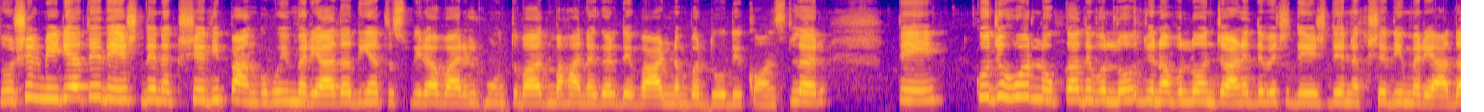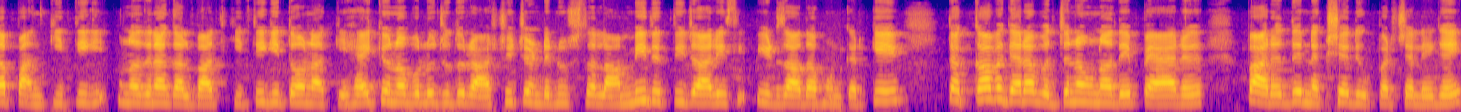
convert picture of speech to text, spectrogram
ਸੋਸ਼ਲ ਮੀਡੀਆ ਤੇ ਦੇਸ਼ ਦੇ ਨਕਸ਼ੇ ਦੀ ਭੰਗ ਹੋਈ ਮਰਿਆਦਾ ਦੀਆਂ ਤਸਵੀਰਾਂ ਵਾਇਰਲ ਹੋਣ ਤੋਂ ਬਾਅਦ ਮਹਾਨਗਰ ਦੇ ਵਾਰਡ ਨੰਬਰ 2 ਦੇ ਕੌਂਸਲਰ ਤੇ ਕੁਝ ਹੋਰ ਲੋਕਾਂ ਦੇ ਵੱਲੋਂ, ਜਿਨ੍ਹਾਂ ਵੱਲੋਂ ਅਣਜਾਣੇ ਦੇ ਵਿੱਚ ਦੇਸ਼ ਦੇ ਨਕਸ਼ੇ ਦੀ ਮਰਿਆਦਾ ਭੰਗ ਕੀਤੀ ਗਈ, ਉਹਨਾਂ ਦੇ ਨਾਲ ਗੱਲਬਾਤ ਕੀਤੀ ਗਈ ਤਾਂ ਉਹਨਾਂ ਕਿਹਾ ਕਿ ਉਹਨਾਂ ਵੱਲੋਂ ਜਦੋਂ ਰਾਸ਼ਟਰੀ ਝੰਡੇ ਨੂੰ ਸਲਾਮੀ ਦਿੱਤੀ ਜਾ ਰਹੀ ਸੀ, ਭੀੜ ਜ਼ਿਆਦਾ ਹੋਣ ਕਰਕੇ ਧੱਕਾ ਵਗੈਰਾ ਵੱਜਣ ਉਹਨਾਂ ਦੇ ਪੈਰ ਭਾਰਤ ਦੇ ਨਕਸ਼ੇ ਦੇ ਉੱਪਰ ਚਲੇ ਗਏ,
